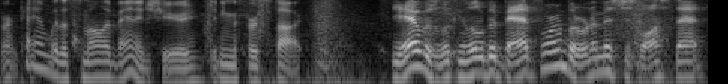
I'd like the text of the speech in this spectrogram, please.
Burnt Pan with a small advantage here, getting the first stock. Yeah, it was looking a little bit bad for him, but Ornamus just lost that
